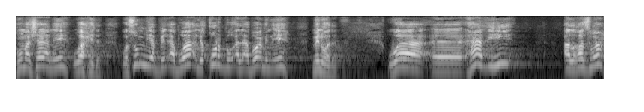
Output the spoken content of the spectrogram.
هما شيئا إيه؟ واحدا وسميت بالأبواء لقرب الأبواء من إيه؟ من ودن وهذه الغزوة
